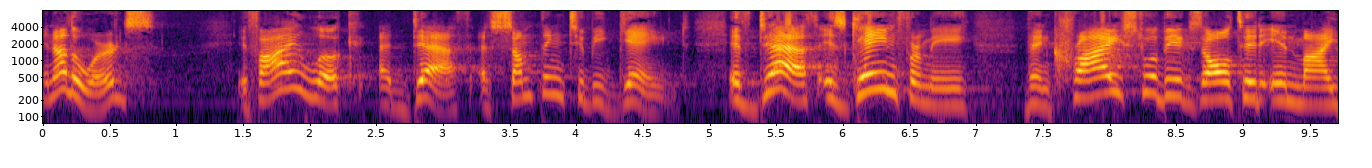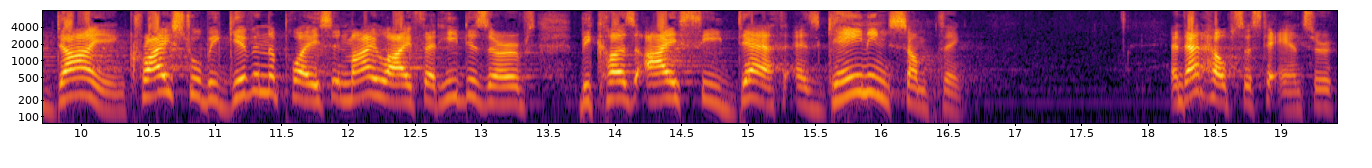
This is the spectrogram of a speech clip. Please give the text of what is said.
In other words, if I look at death as something to be gained, if death is gain for me, then Christ will be exalted in my dying. Christ will be given the place in my life that he deserves because I see death as gaining something. And that helps us to answer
